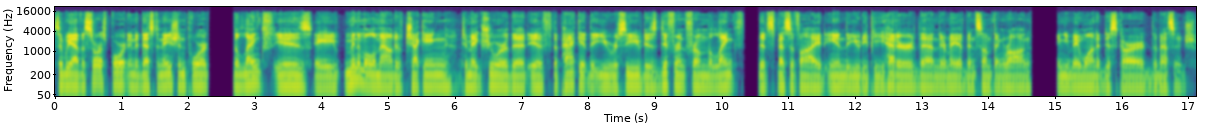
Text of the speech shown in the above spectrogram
So we have a source port and a destination port. The length is a minimal amount of checking to make sure that if the packet that you received is different from the length that's specified in the UDP header, then there may have been something wrong and you may want to discard the message.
